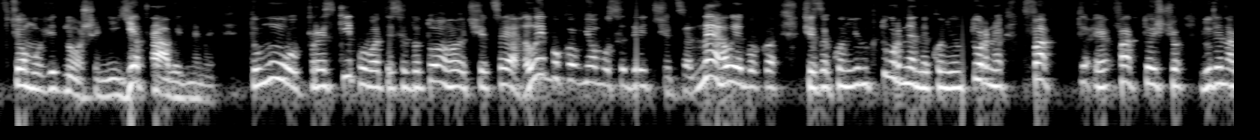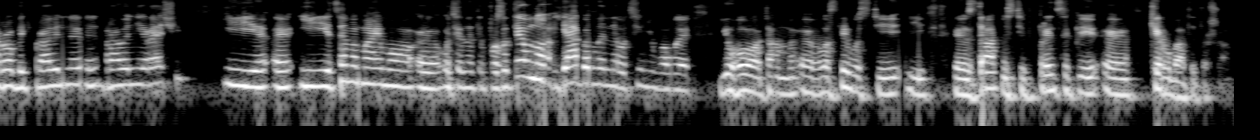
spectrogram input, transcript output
в цьому відношенні є правильними. Тому прискіпуватися до того, чи це глибоко в ньому сидить, чи це не глибоко, чи це кон'юнктурне, не кон'юнктурне. Факт, е, факт той, що людина робить правильні, е, правильні речі. І, е, і це ми маємо оцінити позитивно. Як би ми не оцінювали його там властивості і здатності, в принципі, керувати державою.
